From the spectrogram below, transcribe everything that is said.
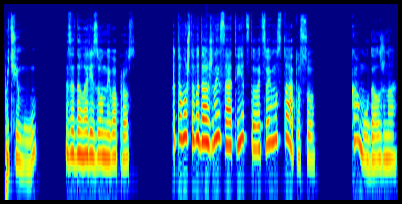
«Почему?» — задала резонный вопрос. «Потому что вы должны соответствовать своему статусу». «Кому должна?»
